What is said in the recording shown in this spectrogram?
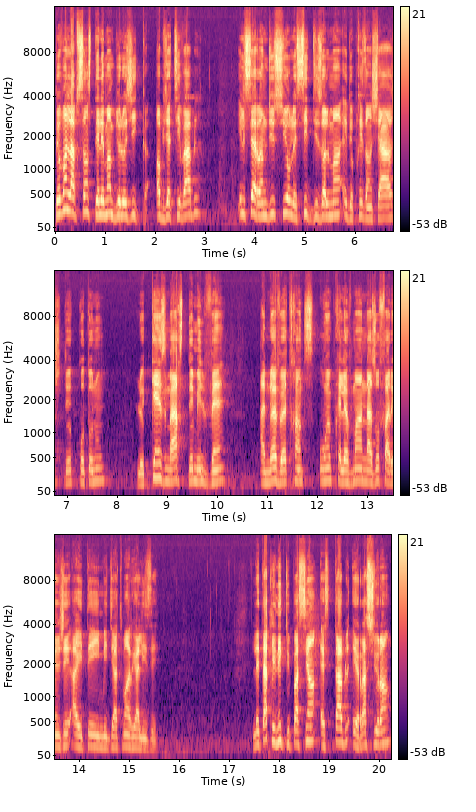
Devant l'absence d'éléments biologiques objectivables, il s'est rendu sur le site d'isolement et de prise en charge de Cotonou le 15 mars 2020 à 9h30 où un prélèvement nasopharyngé a été immédiatement réalisé. L'état clinique du patient est stable et rassurant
